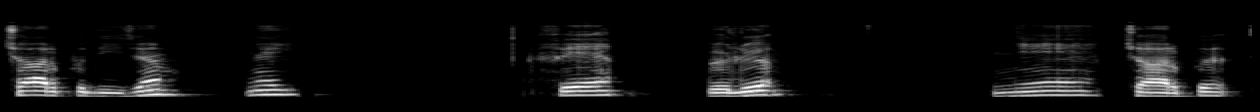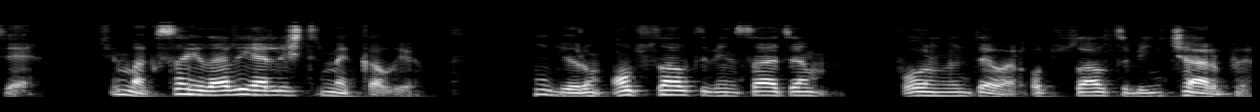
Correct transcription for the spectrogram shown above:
Çarpı diyeceğim. Ne? F bölü N çarpı T. Şimdi bak sayıları yerleştirmek kalıyor. Ne diyorum? 36 bin zaten formülde var. 36 bin çarpı.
